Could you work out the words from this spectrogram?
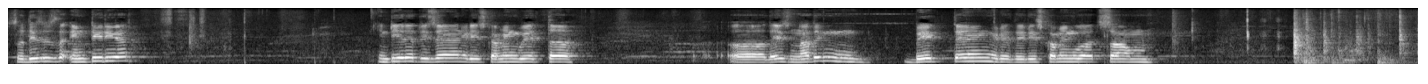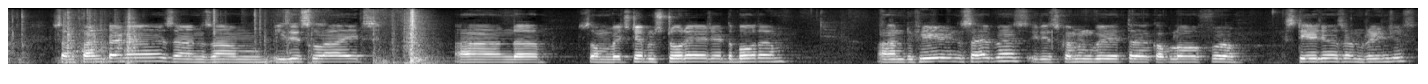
So this is the interior. Interior design it is coming with uh, uh, there is nothing big thing. It is, it is coming with some some containers and some easy slides and uh, some vegetable storage at the bottom and here in the sideways it is coming with a couple of uh, stages and ranges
